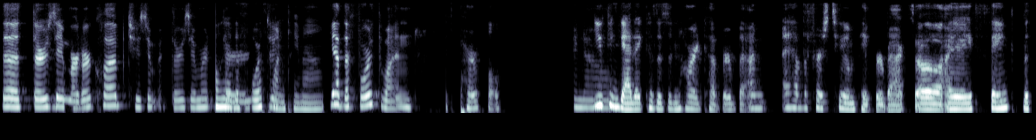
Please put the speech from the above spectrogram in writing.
The Thursday Murder Club, Tuesday, Thursday Murder. Oh yeah, the fourth one came out. Yeah, the fourth one. It's purple. I know. You can get it because it's in hardcover, but I'm I have the first two in paperback, so I think the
